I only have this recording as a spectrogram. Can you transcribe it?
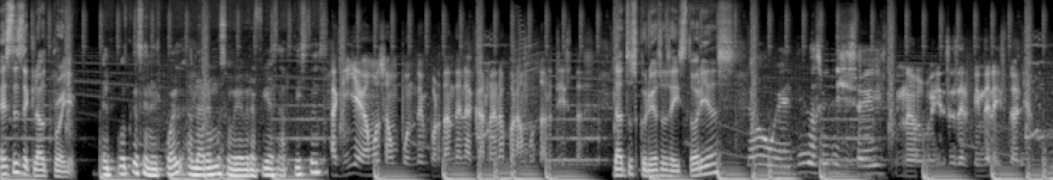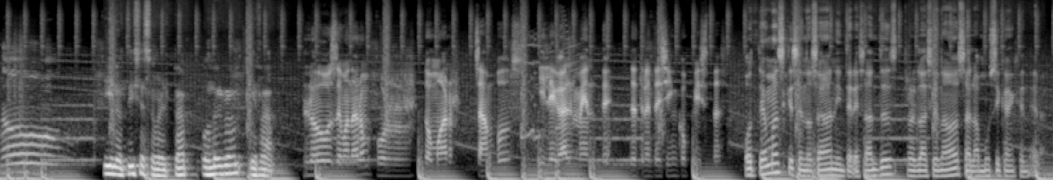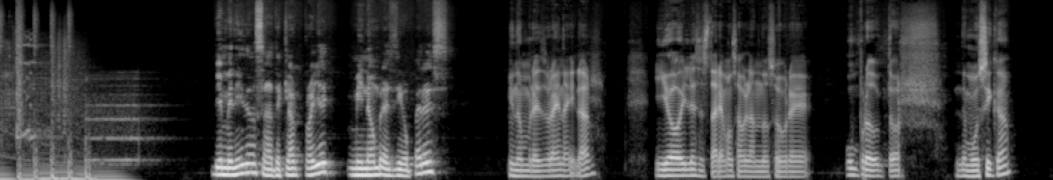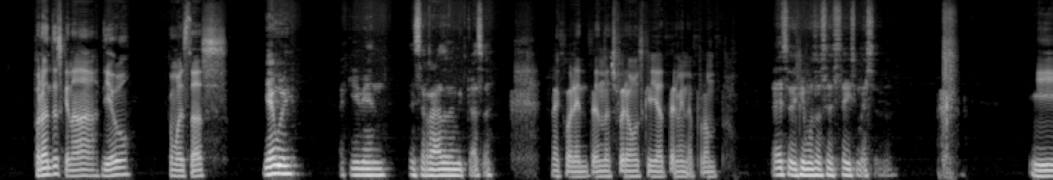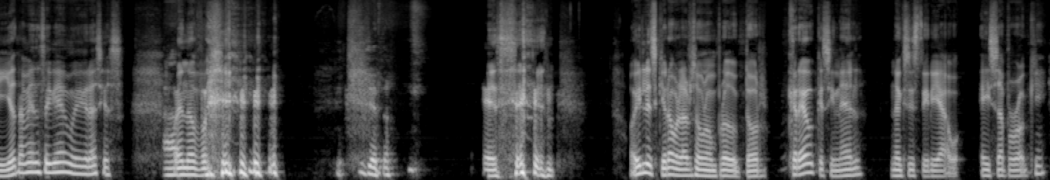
Este es The Cloud Project. el podcast en el cual hablaremos sobre biografías de artistas, Aquí llegamos a un punto importante en la carrera para ambos artistas. Datos curiosos e historias. No, güey, di 2016. No, güey, ese es el fin de la historia. No. y noticias sobre el trap underground y rap. Los demandaron por tomar samples ilegalmente de 35 pistas. O temas que se nos hagan interesantes relacionados a la música en general. Bienvenidos a The Cloud Project, mi nombre es Diego Pérez. Mi nombre es Brian Aguilar y hoy les estaremos hablando sobre un productor de música. Pero antes que nada, Diego, ¿cómo estás? Ya, güey, aquí bien encerrado en mi casa. La cuarentena, esperemos que ya termine pronto. Eso dijimos hace seis meses. ¿no? Y yo también estoy bien, güey, gracias. Ah, Bueno, pues... cierto. Es- Hoy les quiero hablar sobre un productor. Creo que sin él no existiría ASAP Rocky,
